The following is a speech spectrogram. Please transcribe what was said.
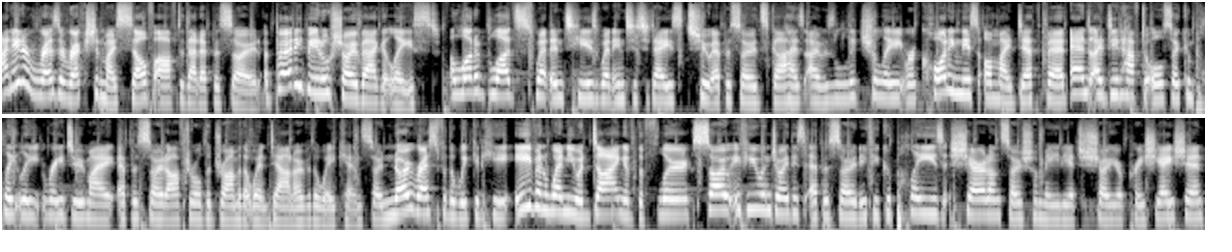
I need a resurrection myself after that episode. A Bertie Beetle show bag, at least. A lot of blood, sweat, and tears went into today's two episodes, guys. I was literally recording this on my deathbed, and I did have to also completely redo my episode after all the drama that went down over the weekend. So, no rest for the wicked here, even when you were dying of the flu. So, if you enjoyed this episode, if you could please share it on social media to show your appreciation,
